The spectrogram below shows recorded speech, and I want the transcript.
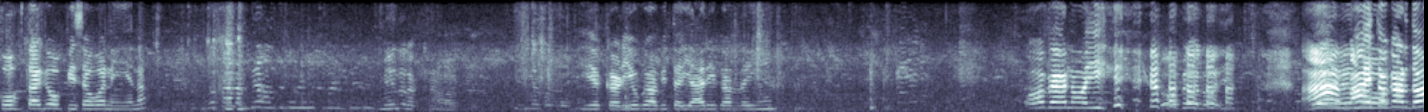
कोफ्ता के वो पिसा हुआ नहीं है ना। है ये कड़ियों का अभी तैयारी कर रही हैं। ओ बहनोई बहन भाई बाय तो कर दो।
